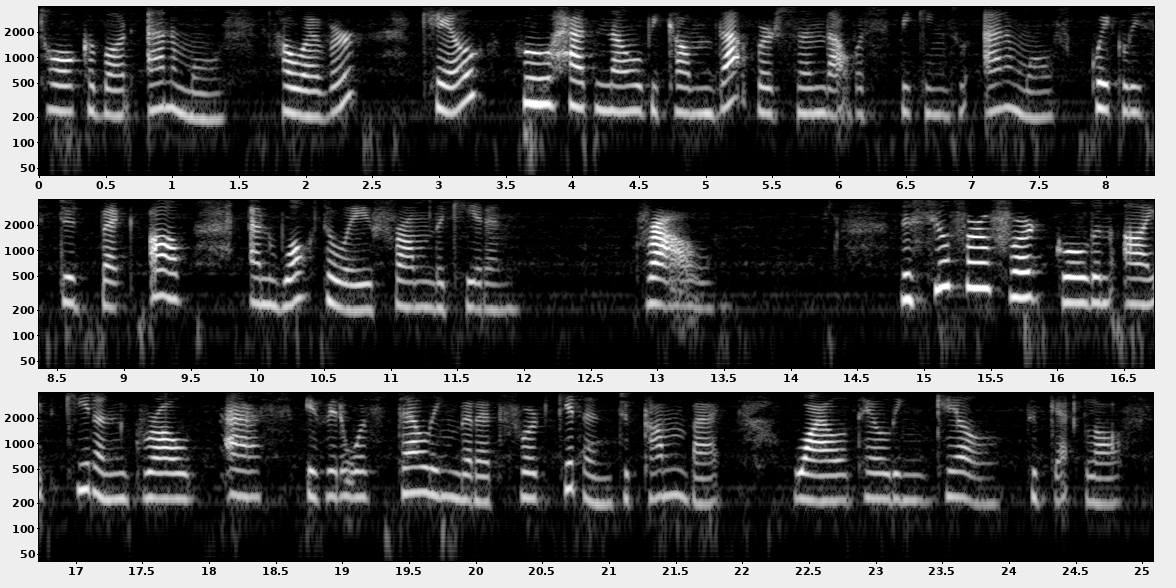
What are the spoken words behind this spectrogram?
talk about animals. However, Cale, who had now become that person that was speaking to animals, quickly stood back up and walked away from the kitten. Growl. The silver-furred golden-eyed kitten growled as if it was telling the red-furred kitten to come back while telling Cale to get lost.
